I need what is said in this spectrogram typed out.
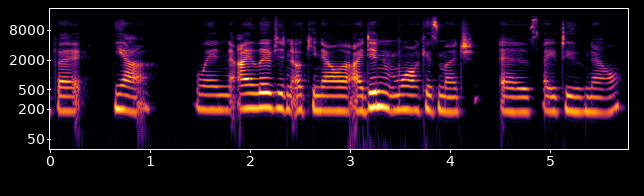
but yeah, when I lived in Okinawa, I didn't walk as much as I do now.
